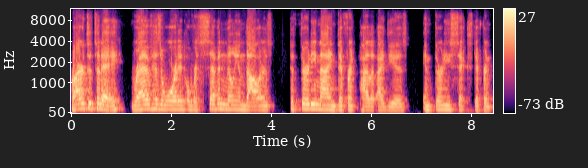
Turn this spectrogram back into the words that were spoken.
Prior to today, REV has awarded over $7 million to 39 different pilot ideas in 36 different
